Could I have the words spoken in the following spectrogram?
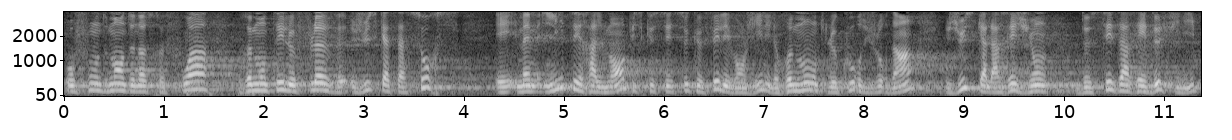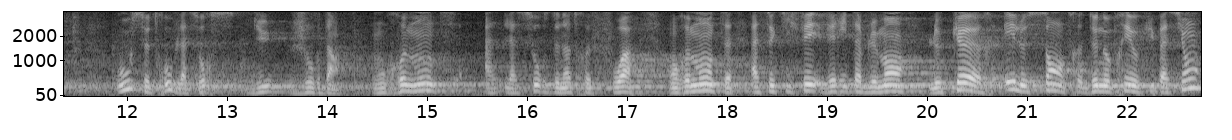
au fondement de notre foi, remonter le fleuve jusqu'à sa source, et même littéralement, puisque c'est ce que fait l'Évangile, il remonte le cours du Jourdain jusqu'à la région de Césarée de Philippe, où se trouve la source du Jourdain. On remonte à la source de notre foi, on remonte à ce qui fait véritablement le cœur et le centre de nos préoccupations.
